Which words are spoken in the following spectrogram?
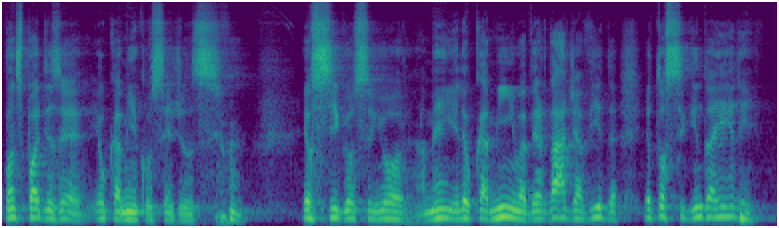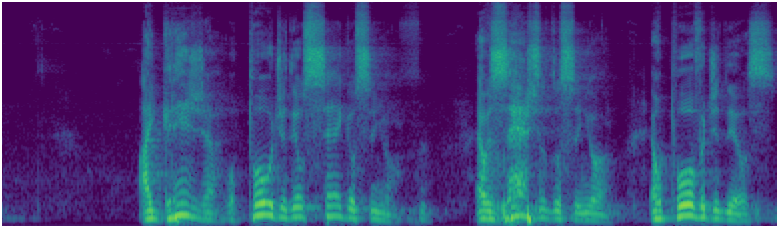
Quantos podem dizer, eu caminho com o Senhor Jesus? Eu sigo o Senhor. Amém? Ele é o caminho, a verdade, a vida. Eu estou seguindo a Ele. A igreja, o povo de Deus segue o Senhor é o exército do Senhor, é o povo de Deus.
